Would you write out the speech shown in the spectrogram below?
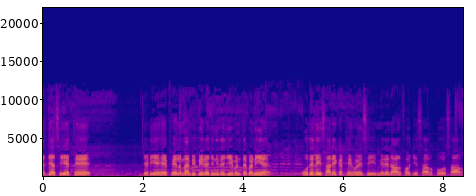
ਅੱਜ ਅਸੀਂ ਇੱਥੇ ਜਿਹੜੀ ਇਹ ਫਿਲਮ ਹੈ ਬੀਬੀ ਰਜਨੀ ਦੇ ਜੀਵਨ ਤੇ ਬਣੀ ਹੈ, ਉਹਦੇ ਲਈ ਸਾਰੇ ਇਕੱਠੇ ਹੋਏ ਸੀ। ਮੇਰੇ ਨਾਲ ਫੌਜੀ ਸਾਹਿਬ ਕੋਚ ਸਾਹਿਬ,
